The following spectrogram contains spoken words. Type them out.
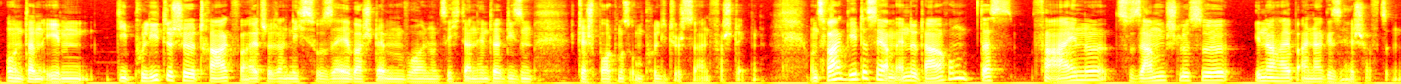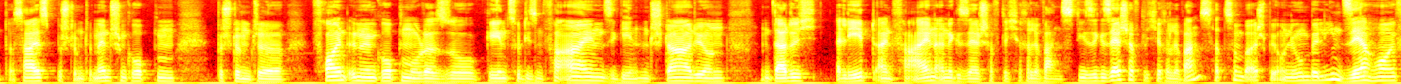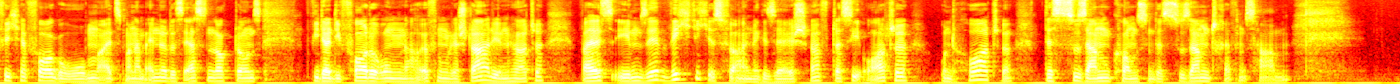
und dann eben die politische Tragweite dann nicht so selber stemmen wollen und sich dann hinter diesem, der Sport muss unpolitisch sein, verstecken. Und zwar geht es ja am Ende darum, dass Vereine, Zusammenschlüsse innerhalb einer Gesellschaft sind. Das heißt, bestimmte Menschengruppen, bestimmte Freundinnengruppen oder so gehen zu diesem Verein, sie gehen ins Stadion und dadurch erlebt ein Verein eine gesellschaftliche Relevanz. Diese gesellschaftliche Relevanz hat zum Beispiel Union Berlin sehr häufig hervorgehoben, als man am Ende des ersten Lockdowns wieder die Forderungen nach Öffnung der Stadien hörte, weil es eben sehr wichtig ist für eine Gesellschaft, dass sie Orte und Horte des Zusammenkommens und des Zusammentreffens haben.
